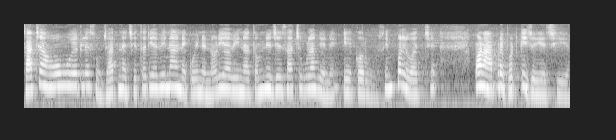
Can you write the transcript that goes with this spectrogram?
સાચા હોવું એટલે શું? જાતને છેતર્યા વિના અને કોઈને નડ્યા વિના તમને જે સાચું લાગે ને એ કરવું. સિમ્પલ વાત છે. પણ આપણે ભટકી જઈએ છીએ.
